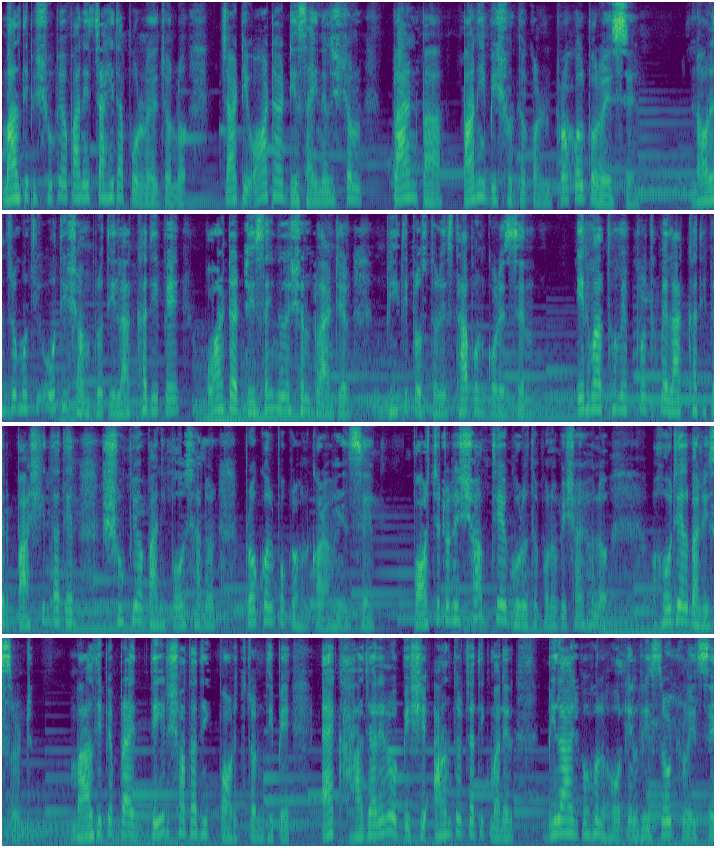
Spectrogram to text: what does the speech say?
মালদ্বীপে সুপেয় পানির চাহিদা পূরণের জন্য চারটি ওয়াটার ডিসাইনেশন প্ল্যান্ট বা পানি বিশুদ্ধকরণ প্রকল্প রয়েছে। নরেন্দ্র মোদী অতি সম্প্রতি লাক্ষাদ্বীপে ওয়াটার ডিসাইনেশন প্ল্যান্টের ভিত্তিপ্রস্তরে স্থাপন করেছেন। এর মাধ্যমে প্রথমে লাক্ষাদ্বীপের বাসিন্দাদের সুপেয় পানি পৌঁছানোর প্রকল্প গ্রহণ করা হয়েছে। পর্যটনের সবচেয়ে গুরুত্বপূর্ণ বিষয় হলো হোটেল বা রিসোর্ট। মালদ্বীপে প্রায় দেড় শতাধিক পর্যটন দ্বীপে এক হাজারেরও বেশি আন্তর্জাতিক মানের বিলাসবহুল হোটেল রিসোর্ট রয়েছে।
